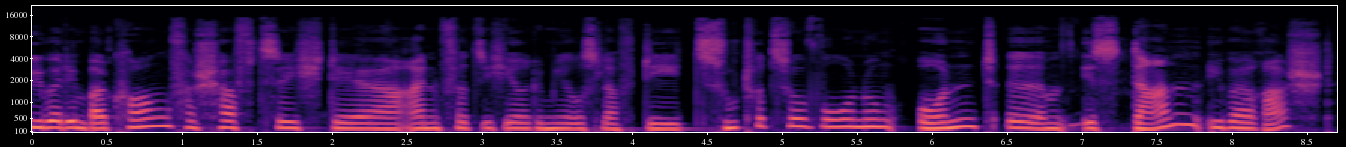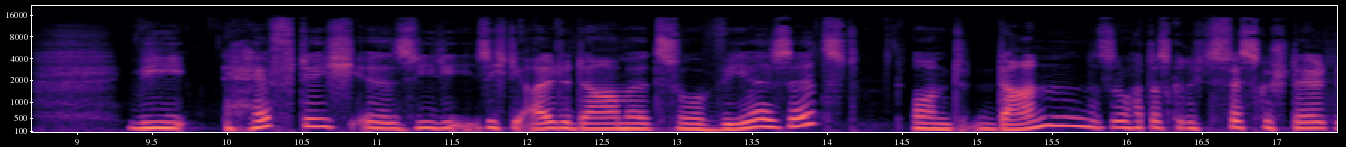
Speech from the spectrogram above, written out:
Über dem Balkon verschafft sich der 41-jährige Miroslav D. Zutritt zur Wohnung und ähm, ist dann überrascht, wie heftig äh, sie die, sich die alte Dame zur Wehr setzt und dann, so hat das Gericht festgestellt,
